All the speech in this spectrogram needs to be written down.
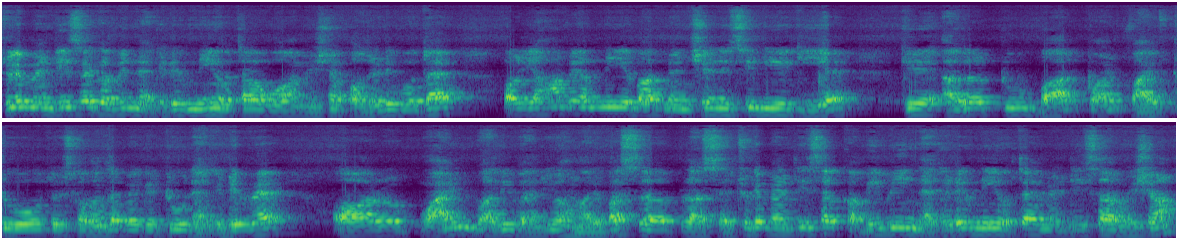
क्योंकि मेंटिसा कभी नेगेटिव नहीं होता, वो हमेशा पॉजिटिव होता है। और यहाँ पे हमने ये बात मेंशन इसीलिए की है कि अगर two bar point five two हो तो इसका मतलब है कि टू नेगेटिव है और पॉइंट वाली वैल्यू हमारे पास प्लस है। चूँकि मेंटीसा कभी भी नेगेटिव नहीं होता है मेंटीसा हमेशा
